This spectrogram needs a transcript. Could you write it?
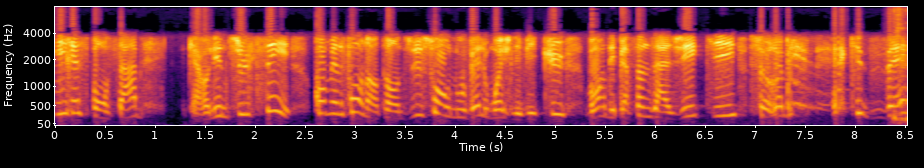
irresponsable. Caroline, tu le sais, combien de fois on a entendu, soit aux nouvelles ou moi je l'ai vécu, voir des personnes âgées qui se rebellaient, qui disaient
